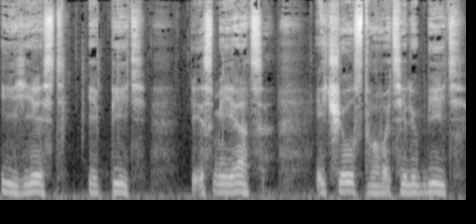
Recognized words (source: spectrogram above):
и есть, и пить, и смеяться, и чувствовать, и любить,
